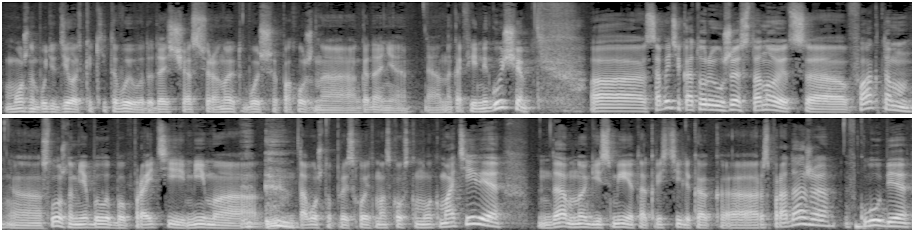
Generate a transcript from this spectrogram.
можно будет делать какие-то выводы. Да, сейчас все равно это больше похоже на гадание э, на кофейной гуще. События, которые уже становятся фактом, сложно мне было бы пройти мимо того, что происходит в московском локомотиве. Да, многие СМИ это окрестили как распродажа в клубе.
